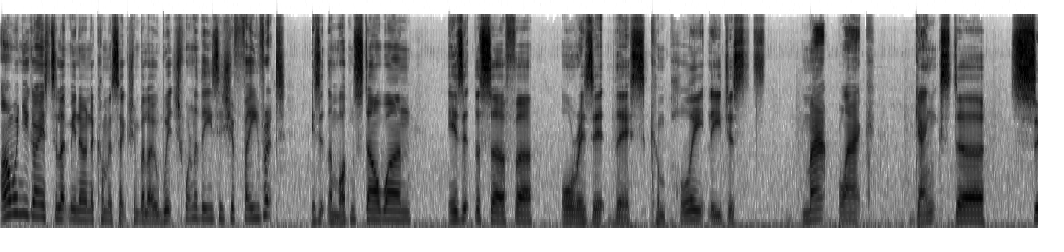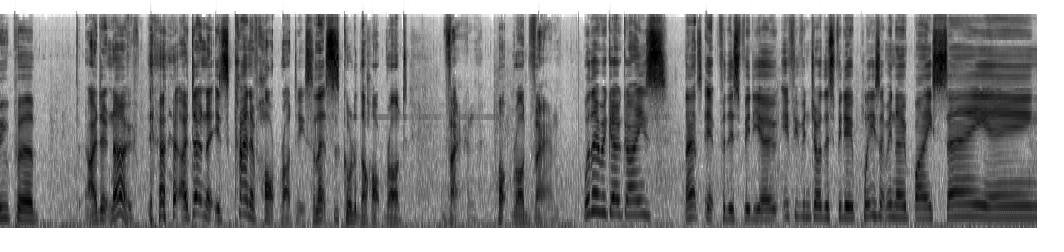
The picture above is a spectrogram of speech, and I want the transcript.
I want you guys to let me know in the comment section below which one of these is your favorite. Is it the modern style one? Is it the surfer? Or is it this completely just matte black gangster super I don't know. I don't know. It's kind of hot roddy, so let's just call it the hot rod van. Hot rod van. Well, there we go, guys that's it for this video. If you've enjoyed this video, please let me know by saying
